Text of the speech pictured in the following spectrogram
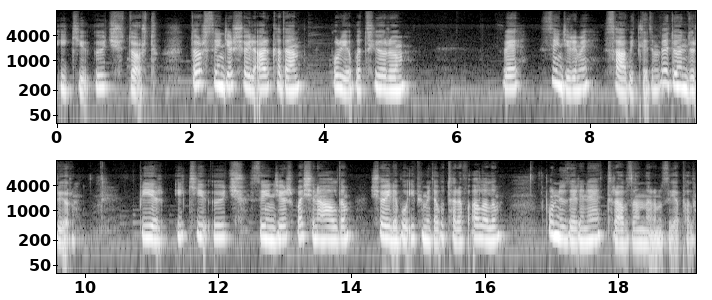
2 3 4. 4 zincir şöyle arkadan buraya batıyorum ve zincirimi sabitledim ve döndürüyorum. 1 2 3 zincir başına aldım. Şöyle bu ipimi de bu tarafa alalım. Bunun üzerine trabzanlarımızı yapalım.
